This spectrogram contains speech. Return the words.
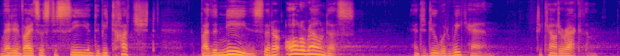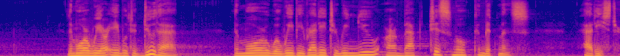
Lent invites us to see and to be touched by the needs that are all around us and to do what we can to counteract them. The more we are able to do that, the more will we be ready to renew our baptismal commitments at Easter.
